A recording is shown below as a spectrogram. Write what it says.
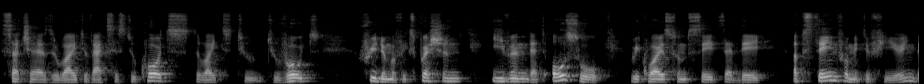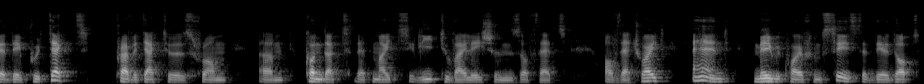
such as the right of access to courts, the right to, to vote, freedom of expression, even that also requires from states that they abstain from interfering, that they protect private actors from um, conduct that might lead to violations of that, of that right, and may require from states that they adopt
